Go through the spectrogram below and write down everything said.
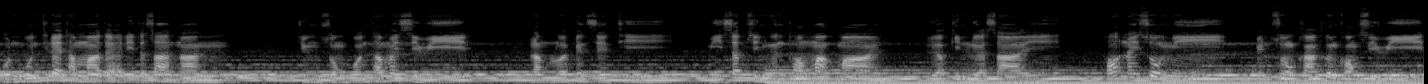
ผลบุญที่ได้ทำมาแต่อดีตชาตินั้น จึงส่งผลทำให้ชีวิตร่ำรวยเป็นเศรษฐี มีทรัพย์สินเงินทองมากมาย เหลือกินเหลือใช้เพราะในช่วงนี้เป็นช่วงขาขึ้นของชีวิต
